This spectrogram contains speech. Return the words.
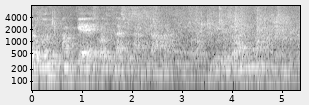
여러분, 함께 서로 인사하시기 바랍니다. 일주일 동안 반갑습니다.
